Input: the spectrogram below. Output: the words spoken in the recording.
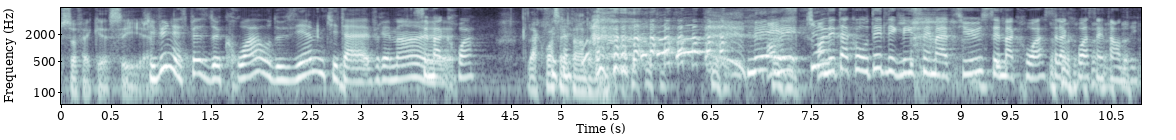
tout ça. Fait que c'est. J'ai vu une espèce de croix au deuxième qui était vraiment. C'est ma euh, croix. La croix Saint-André. mais on, est, à côté de l'église Saint-Mathieu, c'est ma croix, c'est la croix Saint-André.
